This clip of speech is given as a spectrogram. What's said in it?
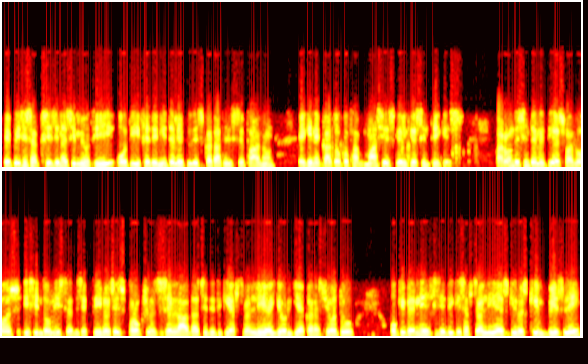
Επίσης αξίζει να σημειωθεί ότι η φετινή τελετή της κατάθεσης Στεφάνων έγινε κάτω από θαυμάσιες καιρικές συνθήκες. Παρόντε στην τελετή ασφαλώς η συντονίστρια της εκδήλωσης, πρόξενος της Ελλάδας στη Δυτική Αυστραλία, Γεωργία Καρασιώτου, ο κυβερνήτης της Δυτικής Αυστραλίας, κ. Κιμ Μπίσλι,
